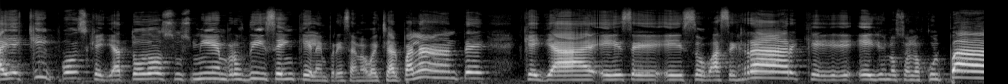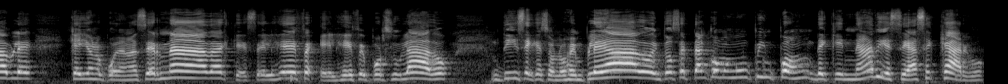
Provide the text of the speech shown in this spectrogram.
Hay equipos que ya todos sus miembros dicen que la empresa no va a echar para adelante, que ya ese, eso va a cerrar, que ellos no son los culpables, que ellos no pueden hacer nada, que es el jefe. El jefe por su lado dice que son los empleados. Entonces están como en un ping-pong de que nadie se hace cargo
